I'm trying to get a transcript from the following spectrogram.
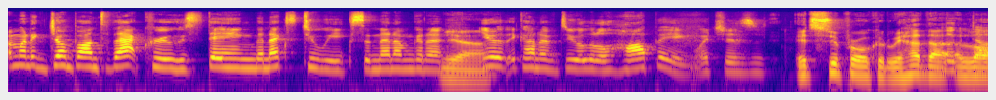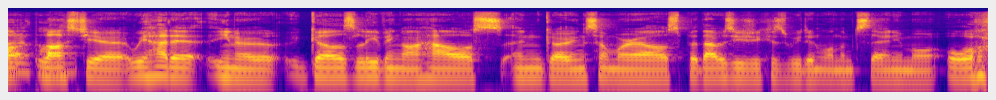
I'm gonna jump onto that crew who's staying the next two weeks, and then I'm gonna Yeah. you know they kind of do a little hopping, which is It's super awkward. We had that a lot last year. We had it, you know, girls leaving our house and going somewhere else, but that was usually because we didn't want them to stay anymore, or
